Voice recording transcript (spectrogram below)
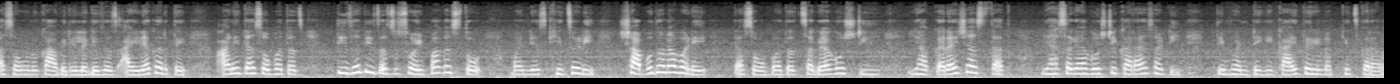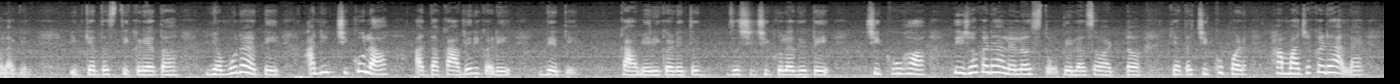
असं म्हणून कावेरी लगेचच आयडिया करते. आणि त्यासोबतच तिचं तिचा जो स्वयंपाक असतो म्हणजेच खिचडी साबुदाणा वडे त्यासोबतच सगळ्या गोष्टी ह्या करायच्या असतात. ह्या सगळ्या गोष्टी करायसाठी ती म्हणते की काहीतरी नक्कीच करावं लागेल. इतक्यातच तिकडे आता यमुना येते आणि चिकूला आता कावेरीकडे देते. कावेरीकडे तर जशी चिकूला देते चिकू हा तिच्याकडे आलेला असतो. तिला असं वाटतं की आता चिकू पण हा माझ्याकडे आला आहे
